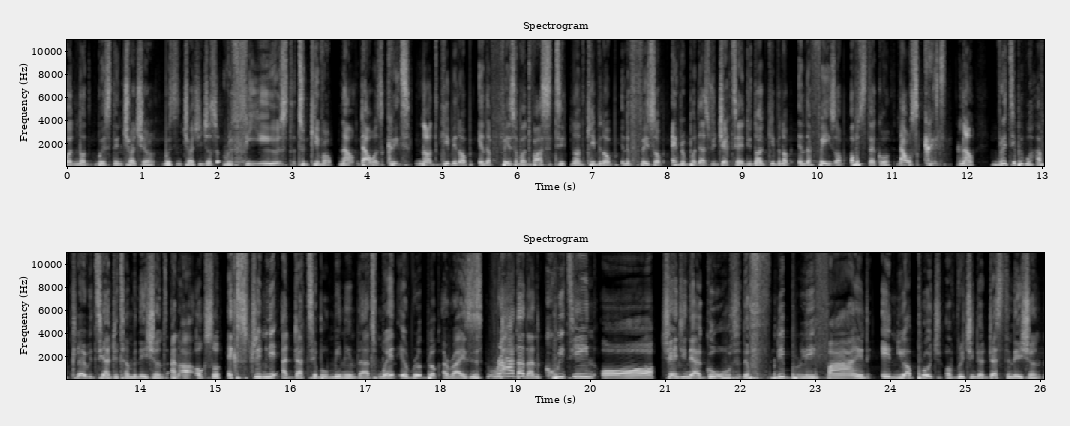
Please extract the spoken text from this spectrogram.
but not Winston Churchill. Winston Churchill just refused to give up. Now, that was grit. Not giving up in the face of adversity, not giving up in the face of everybody that's rejected you, not giving up in the face of obstacle. That was grit. Now, gritty people have clarity and determinations and are also extremely adaptable, meaning that when a roadblock arises, rather than quitting or changing their goals, they nimbly find a new approach of reaching their destination.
